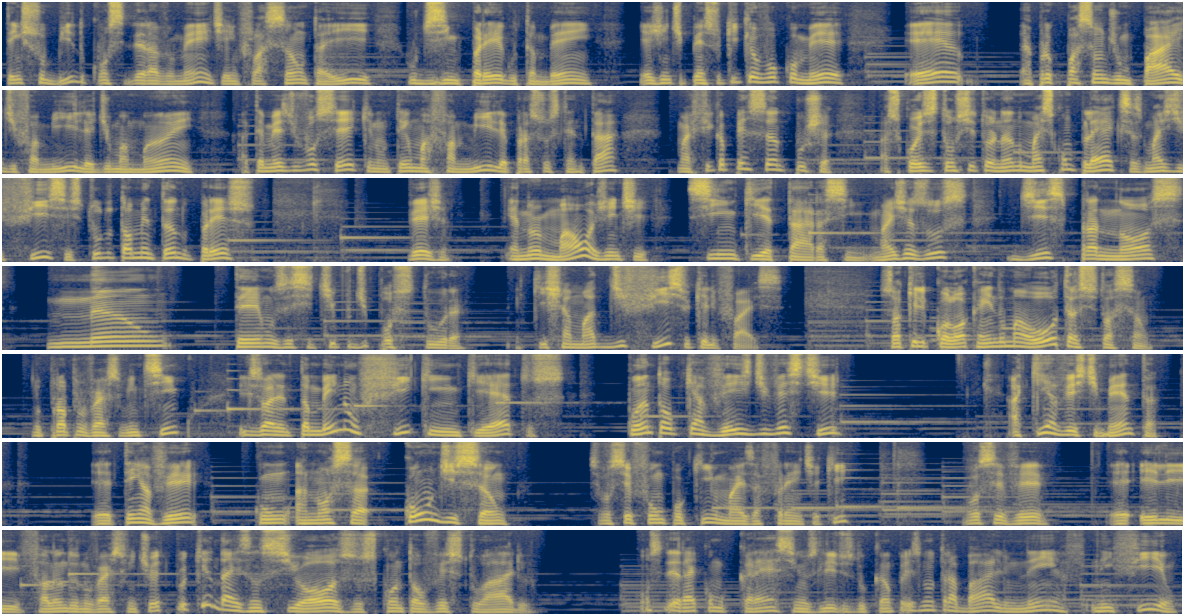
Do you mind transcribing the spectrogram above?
tem subido consideravelmente, a inflação está aí, o desemprego também, e a gente pensa: o que, que eu vou comer? É a preocupação de um pai, de família, de uma mãe, até mesmo de você que não tem uma família para sustentar, mas fica pensando, puxa, as coisas estão se tornando mais complexas, mais difíceis, tudo está aumentando o preço. Veja, é normal a gente se inquietar assim, mas Jesus diz para nós não termos esse tipo de postura, que chamado difícil que ele faz. Só que ele coloca ainda uma outra situação. No próprio verso 25, ele diz: Olha, também não fiquem inquietos quanto ao que vez de vestir. Aqui a vestimenta é, tem a ver com a nossa condição. Se você for um pouquinho mais à frente aqui, você vê é, ele falando no verso 28, por que andais ansiosos quanto ao vestuário? Considerai como crescem os lírios do campo, eles não trabalham, nem, nem fiam.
